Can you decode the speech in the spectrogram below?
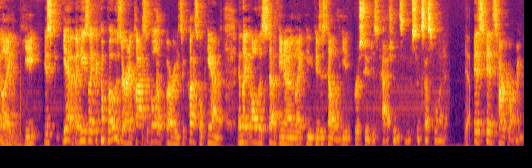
but like man. he is, yeah, but he's like a composer and a classical, or he's a classical pianist, and like all this stuff, you know, and like you could just tell that he pursued his passions and was successful in it. Yeah. it's it's heartwarming.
